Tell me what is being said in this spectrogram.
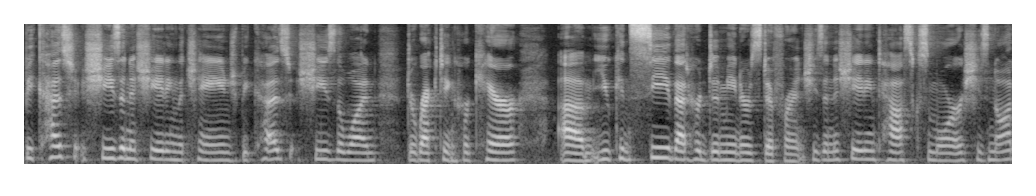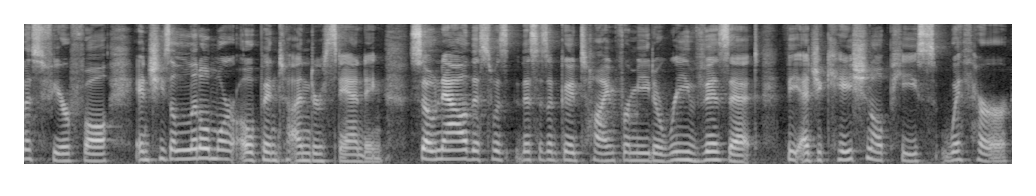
because she's initiating the change, because she's the one directing her care, um, you can see that her demeanor is different. She's initiating tasks more, she's not as fearful, and she's a little more open to understanding. So now this was this is a good time for me to revisit the educational piece with her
